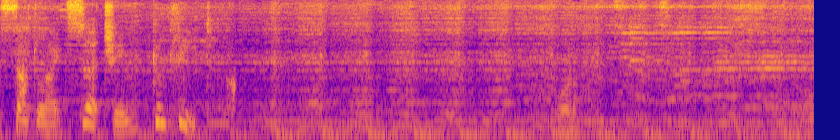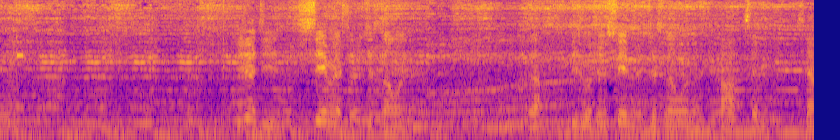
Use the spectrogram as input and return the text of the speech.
Satellite searching complete. 好了。第二题，下面是是三问的，对吧？说先下面就是三问。下面行。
